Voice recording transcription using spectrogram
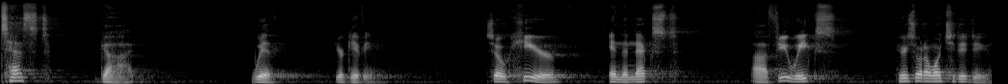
Test God with your giving. So, here in the next uh, few weeks, here's what I want you to do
